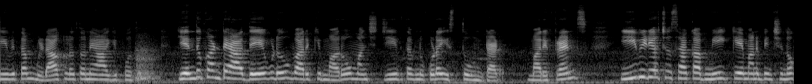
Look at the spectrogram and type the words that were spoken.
జీవితం విడాకులతోనే ఆగిపోదు ఎందుకంటే ఆ దేవుడు వారికి మరో మంచి జీవితంను కూడా ఇస్తూ ఉంటాడు. మరి ఫ్రెండ్స్ ఈ వీడియో చూశాక మీకేమనిపించిందో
